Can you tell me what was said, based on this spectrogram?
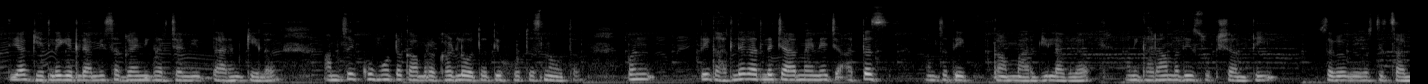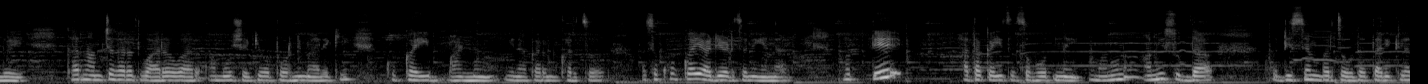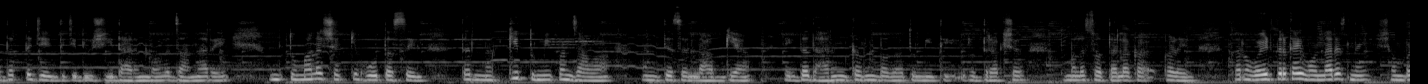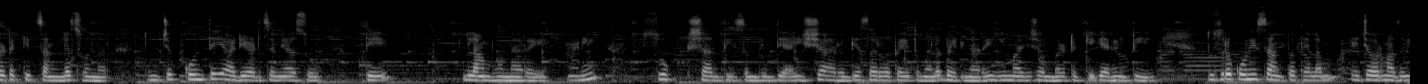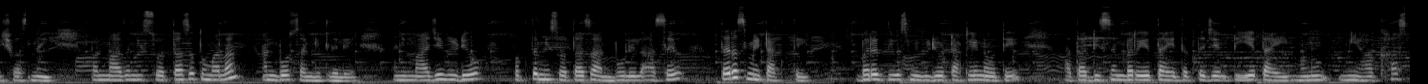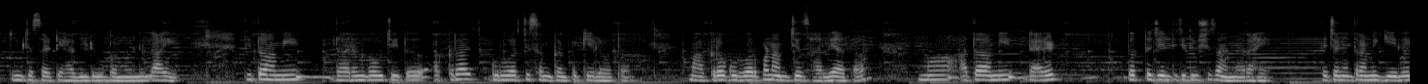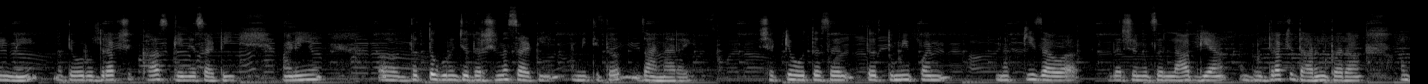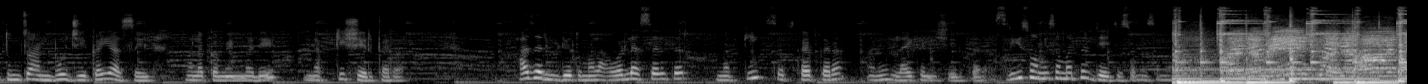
त्या घेतल्या घेतल्या आम्ही सगळ्यांनी घरच्यांनी धारण केलं. आमचं एक खूप मोठं काम रखडलं होतं ते होतच नव्हतं. पण ते घातल्या घातल्या चार महिन्याच्या आतच आमचं ते काम मार्गी लागलं. आणि घरामध्ये सुख शांती सगळं व्यवस्थित चालू आहे. कारण आमच्या घरात वारंवार अमावस्या किंवा पौर्णिमा आले की खूप काही भांडणं विनाकारण खर्च असं खूप काही अडीअडचणी येणार. मग ते आता काहीच असं होत नाही. म्हणून आम्हीसुद्धा डिसेंबर चौदा तारीखला दत्त जयंतीच्या दिवशी धारणगावला जाणार आहे. आणि तुम्हाला शक्य होत असेल तर नक्की तुम्ही पण जावा आणि त्याचा लाभ घ्या. एकदा धारण करून बघा तुम्ही ते रुद्राक्ष तुम्हाला स्वतःला क कळेल. कारण वाईट तर काही होणारच नाही. शंभर टक्के चांगलंच होणार. तुमचे कोणतेही अडीअडचणी असो ते लांब होणार आहे. आणि सुख शांती समृद्धी आयुष्य आरोग्य सर्व काही तुम्हाला भेटणार आहे. ही माझी शंभर टक्के गॅरंटी आहे. दुसरं कोणी सांगतं ह्याला याच्यावर माझा विश्वास नाही. पण माझं मी स्वतःचं तुम्हाला अनुभव सांगितलेले आहे. आणि माझे व्हिडिओ फक्त मी स्वतःचा अनुभवलेला असेल तरच मी टाकते. बरेच दिवस मी व्हिडिओ टाकले नव्हते. आता डिसेंबर येत आहे दत्त जयंती येत आहे म्हणून मी हा खास तुमच्यासाठी हा व्हिडिओ बनवलेला आहे. तिथं आम्ही धारणगावच्या इथं अकरा गुरुवारची संकल्प केला होता. मग अकरा गुरुवार पण आमचे झाले आता. मग आता आम्ही डायरेक्ट दत्त जयंतीच्या दिवशी जाणार आहे. त्याच्यानंतर आम्ही गेलेलो नाही. मग तेव्हा रुद्राक्ष खास घेण्यासाठी आणि दत्तगुरूंच्या दर्शनासाठी आम्ही तिथं जाणार आहे. शक्य होत असेल तर तुम्ही पण नक्की जावा. दर्शनाचा लाभ घ्या. रुद्राक्ष धारण करा. आणि तुमचा अनुभव जे काही असेल मला कमेंटमध्ये नक्की शेअर करा. हा जर व्हिडिओ तुम्हाला आवडला असेल तर नक्की सबस्क्राईब करा आणि लाईक आणि शेअर करा. श्री स्वामी समर्थ. जय जय स्वामी समर्थ.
